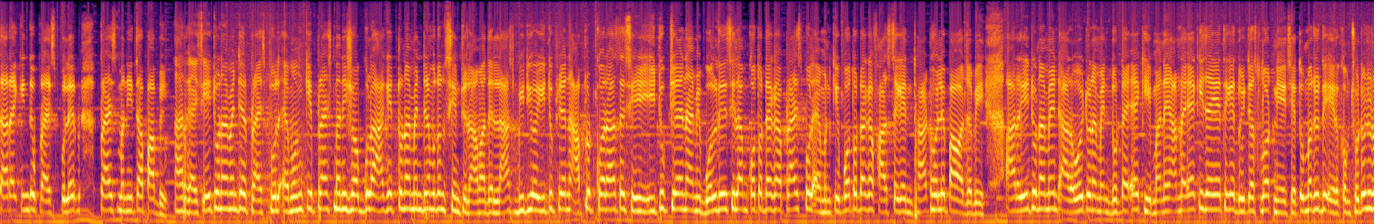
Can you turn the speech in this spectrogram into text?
তারাই কিন্তু প্রাইস পুলের প্রাইস মানিটা পাবে। আর গাইস এই টুর্নামেন্টের প্রাইস পুল এমনকি প্রাইস মানি সবগুলো আগের টুর্নামেন্টের মতন সেম ছিল। আমাদের লাস্ট ভিডিও ইউটিউব চ্যানেলে আপলোড করা আছে, সেই ইউটিউব চ্যানেলে আমি বলে দিয়েছিলাম কত টাকা প্রাইস পুল এমনকি কত টাকা ফার্স্ট সেকেন্ড থার্ড হলে পাওয়া যাবে। আর এই টুর্নামেন্ট আর ওই টুর্নামেন্ট দুটো একই মানে আমরা একই জায়গা থেকে দুইটা স্লট নিয়েছি। তোমরা যদি এরকম ছোট ছোট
